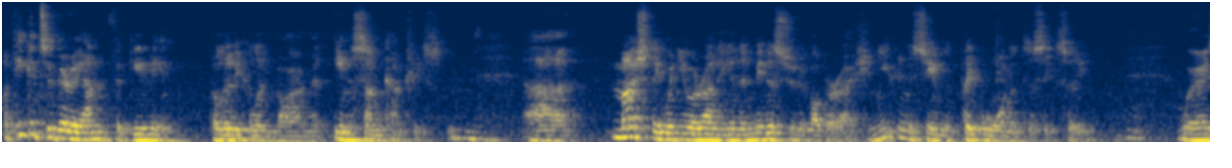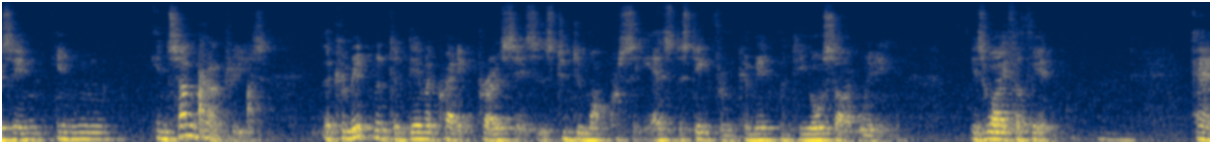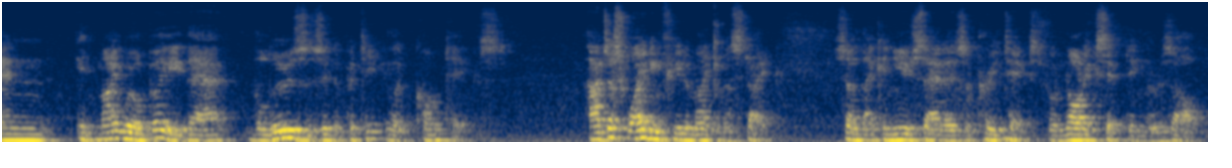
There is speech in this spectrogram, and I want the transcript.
I think it's a very unforgiving political environment in some countries. Uh, mostly when you are running an administrative operation, you can assume that people wanted to succeed. Whereas in, in, in some countries, the commitment to democratic processes, to democracy, as distinct from commitment to your side winning, is wafer thin. And it may well be that the losers in a particular context are just waiting for you to make a mistake so they can use that as a pretext for not accepting the result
